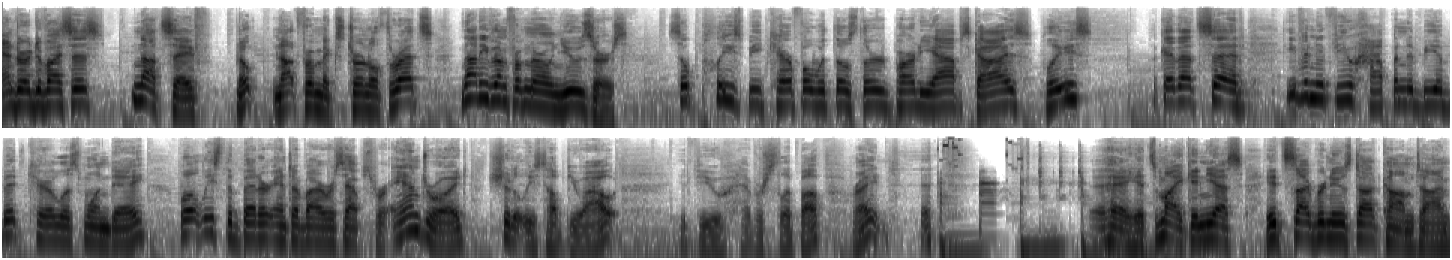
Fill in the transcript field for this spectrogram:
Android devices? Not safe. Nope, not from external threats, not even from their own users. So please be careful with those third party apps, guys, please? Okay, that said, even if you happen to be a bit careless one day, well, at least the better antivirus apps for Android should at least help you out if you ever slip up, right? Hey, it's Mike, and yes, it's cybernews.com time,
